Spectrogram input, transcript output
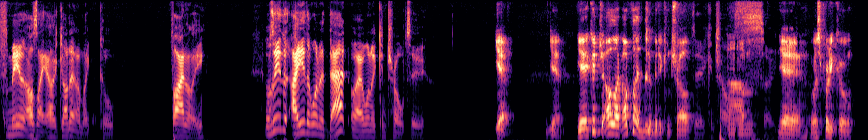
for me. I was like, I got it. I'm like, cool. Finally, it was either I either wanted that or I wanted Control Two. Yeah, yeah, yeah. Good. I like. I played a little bit of Control. Yeah, Control Um, so Yeah, it was pretty cool.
